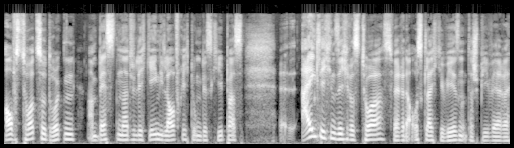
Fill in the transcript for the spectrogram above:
aufs Tor zu drücken. Am besten natürlich gegen die Laufrichtung des Keepers. Äh, eigentlich ein sicheres Tor. Es wäre der Ausgleich gewesen und das Spiel wäre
